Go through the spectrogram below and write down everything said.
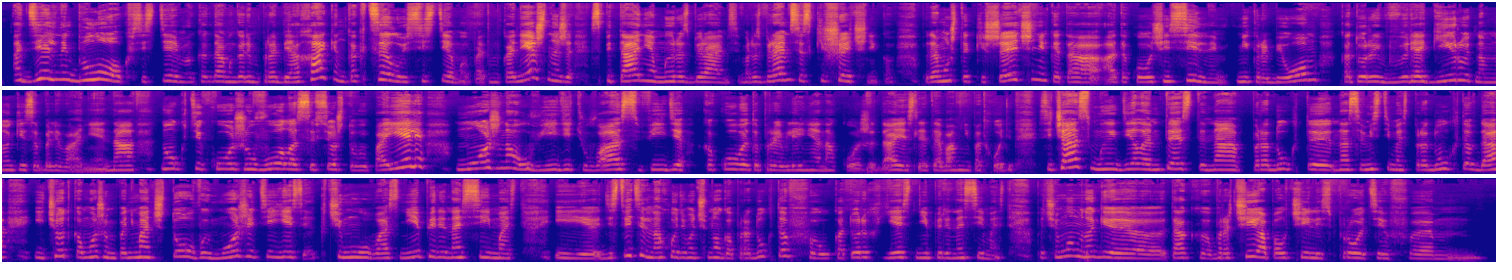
отдельный блок в системе, когда мы говорим про биохакинг, как целую систему. Поэтому, конечно же, с питанием мы разбираемся. Мы разбираемся с кишечником, потому что кишечник это а, такой очень сильный микробиом, который реагирует на многие заболевания. На ногти, кожу, волосы, все, что вы поели, можно увидеть у вас в виде какого-то проявления на коже, да, если это вам не подходит. Сейчас мы делаем тесты на продукты, на совместимость продуктов, да, и четко можем понимать, что вы можете есть, к чему у вас непереносимость. И действительно находим очень много продуктов, у которых есть непереносимость. Почему многие так врачи ополчились против эм,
